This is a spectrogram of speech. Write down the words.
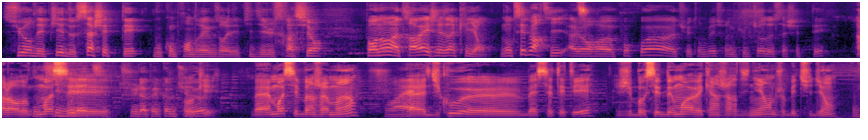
sur des pieds de sachet de thé. Vous comprendrez, vous aurez des petites illustrations. Pendant un travail chez un client. Donc c'est parti. Alors euh, pourquoi tu es tombé sur une culture de sachet de thé? Alors donc moi c'est tu l'appelles comme tu ok. Bah, moi c'est Benjamin. veux. Ouais. Euh, du coup euh, bah, cet été j'ai bossé deux mois avec un jardinier en job étudiant Mhm.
